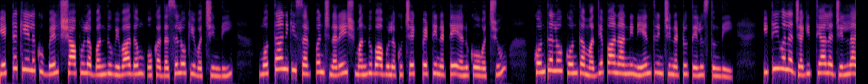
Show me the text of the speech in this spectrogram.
ఎట్టకేలకు బెల్ట్ షాపుల బంధు వివాదం ఒక దశలోకి వచ్చింది. మొత్తానికి సర్పంచ్ నరేష్ మందుబాబులకు చెక్ పెట్టినట్టే అనుకోవచ్చు. కొంతలో కొంత మద్యపానాన్ని నియంత్రించినట్టు తెలుస్తుంది. ఇటీవల జగిత్యాల జిల్లా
